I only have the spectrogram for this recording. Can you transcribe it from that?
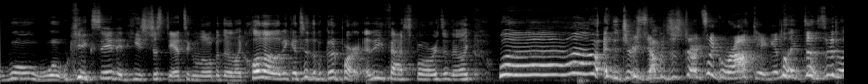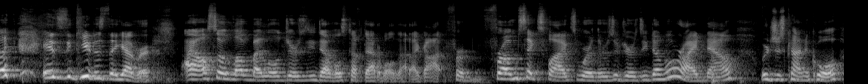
whoa whoa kicks in and he's just dancing a little bit. They're like, hold on, let me get to the good part, and he fast forwards and they're like whoa, and the Jersey Devil just starts like rocking and like does it like it's the cutest thing ever. I also love my little Jersey Devil stuffed animal that I got from from Six Flags where there's a Jersey Devil ride now, which is kind of cool.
